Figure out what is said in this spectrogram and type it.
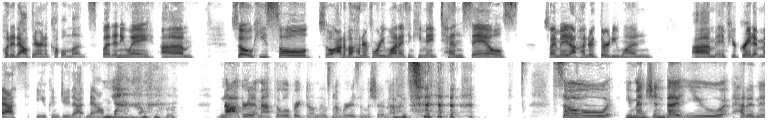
put it out there in a couple months, but anyway, um, so he sold. So out of 141, I think he made 10 sales. So I made 131. Um, if you're great at math, you can do that now. Not great at math, but we'll break down those numbers in the show notes. So you mentioned that you had an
